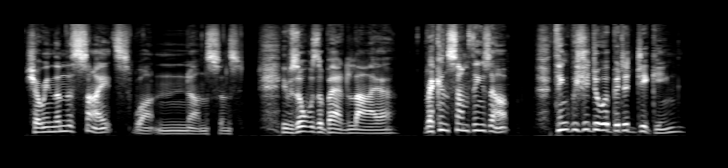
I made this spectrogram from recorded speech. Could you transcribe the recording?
Showing them the sights? What nonsense. He was always a bad liar. Reckon something's up. Think we should do a bit of digging?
